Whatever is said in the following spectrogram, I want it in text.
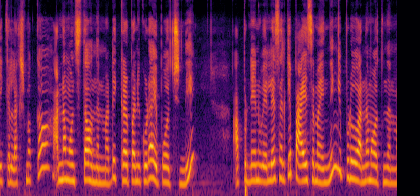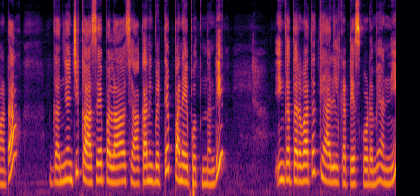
ఇక్కడ లక్ష్మక్క అన్నం వంచుతూ ఉందనమాట ఇక్కడ పని కూడా అయిపోవచ్చింది. అప్పుడు నేను వెళ్ళేసరికి పాయసం అయింది. ఇంక ఇప్పుడు అన్నం అవుతుందనమాట గంజి కాసేపు అలా శాకానికి పెడితే పని అయిపోతుందండి. ఇంకా తర్వాత క్యారీలు కట్టేసుకోవడమే అన్నీ.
